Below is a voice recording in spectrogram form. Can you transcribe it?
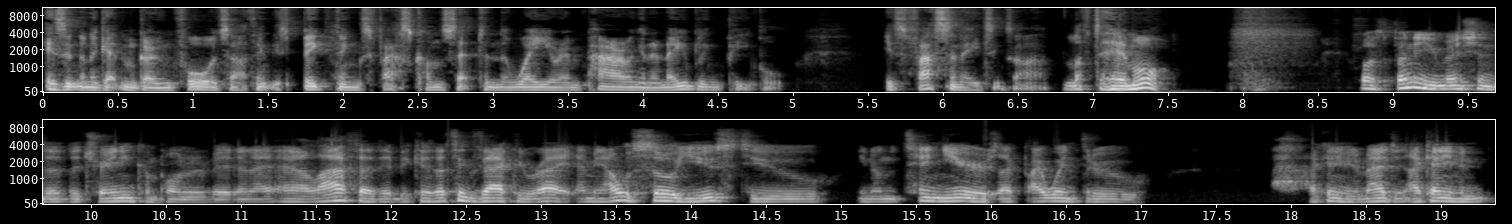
isn't going to get them going forward. So I think this big things fast concept and the way you're empowering and enabling people is fascinating. So I'd love to hear more. Well, it's funny you mentioned the, the training component of it, and I, and I laugh at it because that's exactly right. I mean, I was so used to, you know, in the 10 years I, I went through, I can't even imagine, I can't even,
